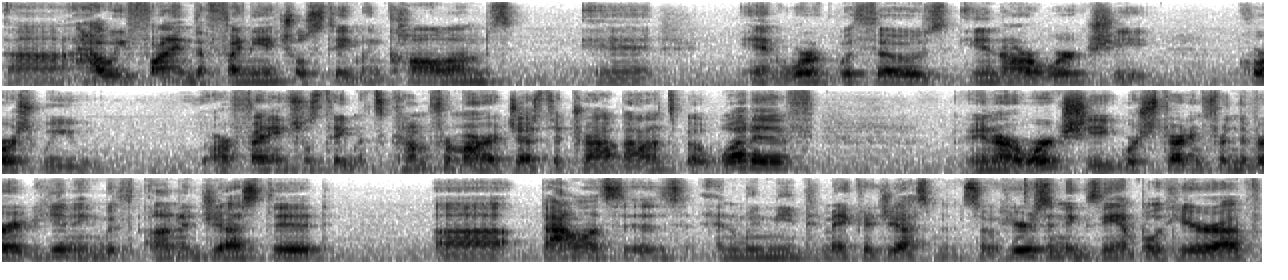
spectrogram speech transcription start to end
uh, how we find the financial statement columns and, and work with those in our worksheet. Of course, we our financial statements come from our adjusted trial balance, but what if in our worksheet we're starting from the very beginning with unadjusted uh, balances and we need to make adjustments. So here's an example here of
